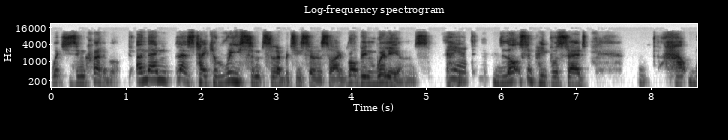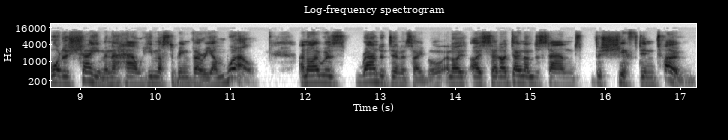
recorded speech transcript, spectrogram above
which is incredible. And then let's take a recent celebrity suicide, Robin Williams. Yeah. Lots of people said how what a shame and how he must have been very unwell. And I was round a dinner table and I, I said, I don't understand the shift in tone.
